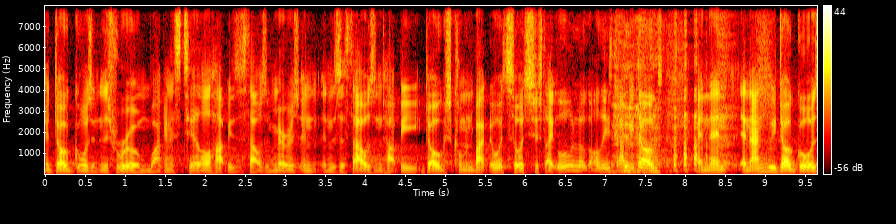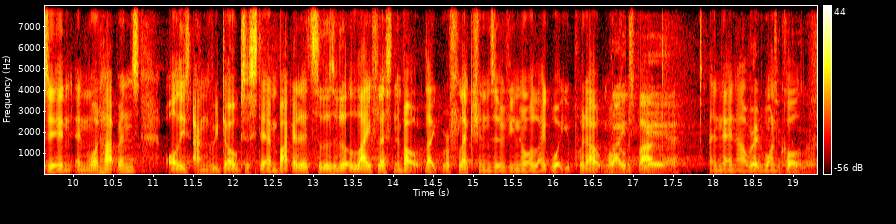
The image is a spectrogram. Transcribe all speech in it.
a dog goes into this room, wagging his tail, all happy. There's a thousand mirrors, and, and there's a thousand happy dogs coming back to it. So it's just like, oh look, all these happy dogs. and then an angry dog goes in, and what happens? All these angry dogs are staring back at it. So there's a little life lesson about like reflections of you know like what you put out and what Right, comes back. yeah, yeah. And then I read one called one.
